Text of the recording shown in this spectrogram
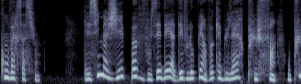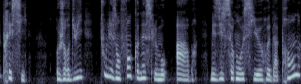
conversation. Les imagiers peuvent vous aider à développer un vocabulaire plus fin ou plus précis. Aujourd'hui, tous les enfants connaissent le mot arbre, mais ils seront aussi heureux d'apprendre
